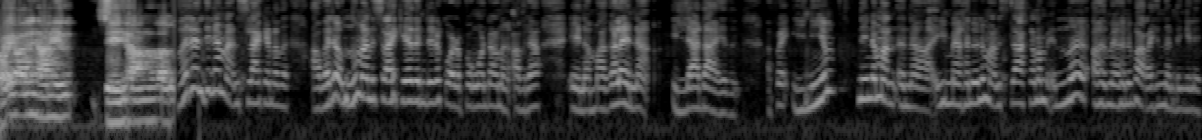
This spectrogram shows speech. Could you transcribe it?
ഞാൻ ഇത് അവരെന്തിനാ മനസ്സിലാക്കേണ്ടത്? അവരൊന്നും മനസ്സിലാക്കിയതിന്റെ കുഴപ്പം കൊണ്ടാണ്. അവരെ എന്നാ എന്ന ഇല്ലാതായത്. അപ്പം ഇനിയും നിന്നെ ഈ മെഹനുവിന് മനസ്സിലാക്കണം എന്ന് മെഹനു പറയുന്നുണ്ടെങ്കിൽ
